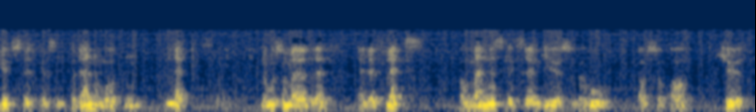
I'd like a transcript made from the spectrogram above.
gudsdyrkelsen på denne måten lett, noe som er en refleks av menneskets religiøse behov, altså av kjød, i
